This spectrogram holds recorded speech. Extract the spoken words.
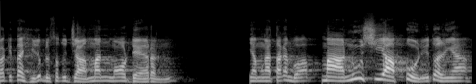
Kalau kita hidup di satu zaman modern yang mengatakan bahwa manusia pun itu hanya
